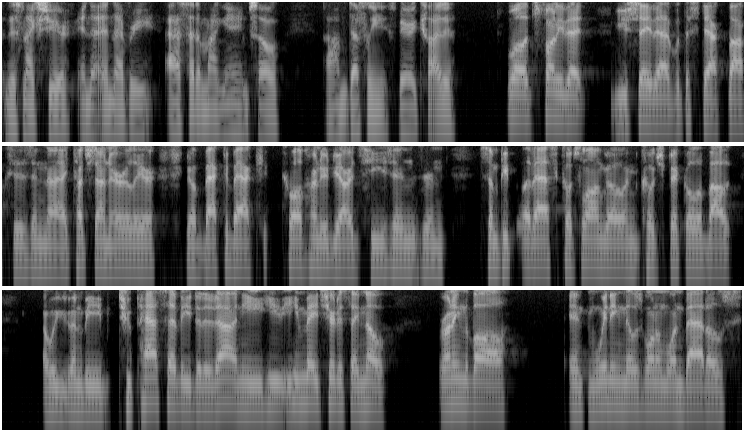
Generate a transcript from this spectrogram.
this next year in in every asset of my game. So I'm definitely very excited. Well, it's funny that you say that with the stack boxes, and I touched on earlier. You know, back to back 1,200 yard seasons, and some people have asked Coach Longo and Coach Fickell about are we going to be too pass heavy? Da da da. And he he he made sure to say no. Running the ball and winning those one on one battles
